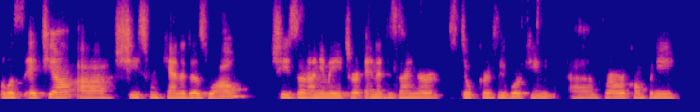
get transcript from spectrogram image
was Etia. Uh, she's from Canada as well. She's an animator and a designer, still currently working um, for our company.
